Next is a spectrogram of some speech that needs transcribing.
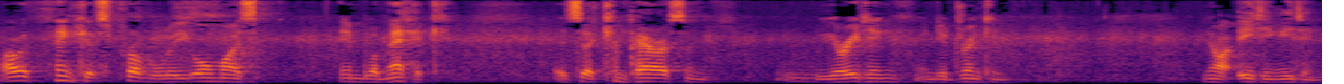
I would think it's probably almost emblematic. It's a comparison. You're eating and you're drinking. You're not eating, eating.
